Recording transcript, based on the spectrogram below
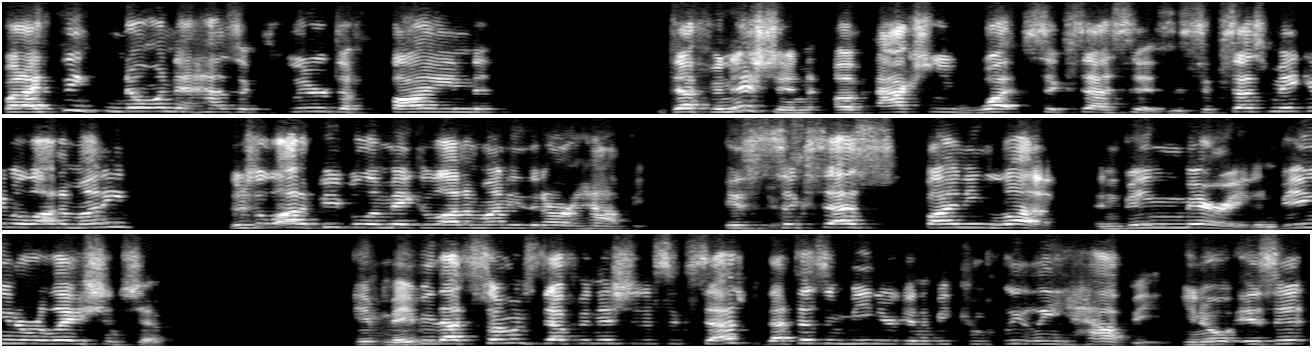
But I think no one has a clear defined definition of actually what success is. Is success making a lot of money? There's a lot of people that make a lot of money that aren't happy. Is yes. success finding love and being married and being in a relationship? It, maybe that's someone's definition of success, but that doesn't mean you're going to be completely happy. You know, is it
